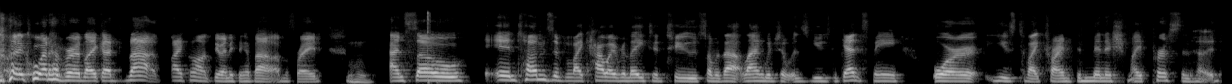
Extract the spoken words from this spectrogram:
like whatever, like I, that I can't do anything about, I'm afraid. Mm-hmm. And so, in terms of like how I related to some of that language that was used against me or used to like try and diminish my personhood,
